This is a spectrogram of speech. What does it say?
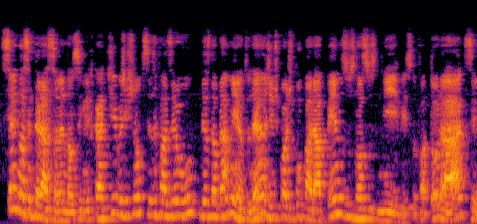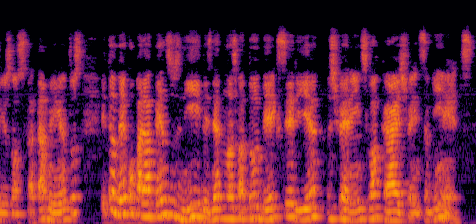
Se a nossa interação é não significativa, a gente não precisa fazer o desdobramento. Né? A gente pode comparar apenas os nossos níveis do fator A, que seriam os nossos tratamentos, e também comparar apenas os níveis né, do nosso fator B, que seria os diferentes locais, diferentes ambientes.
